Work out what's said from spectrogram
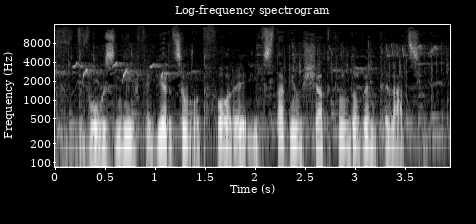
w dwóch z nich wywiercę otwory i wstawię siatkę do wentylacji.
